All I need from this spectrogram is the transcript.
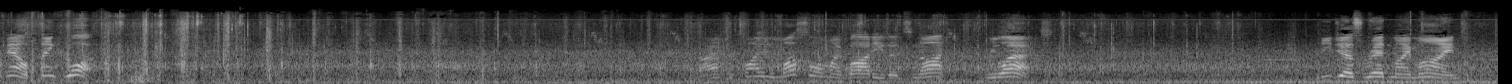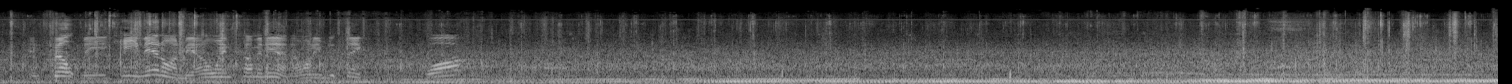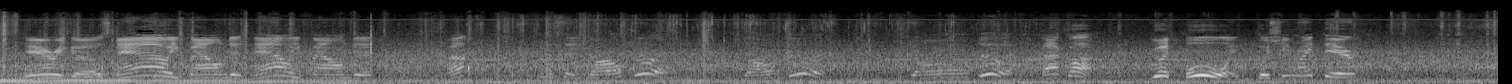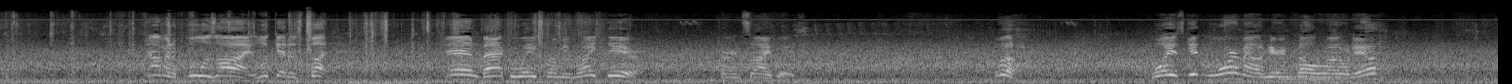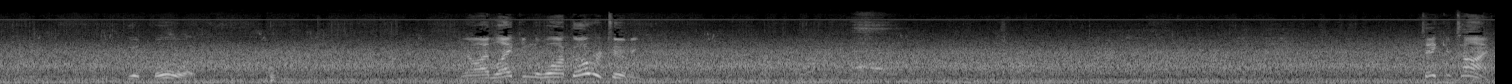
Now think walk. I have to find the muscle in my body that's not relaxed. He just read my mind and felt me. He came in on me. I don't want him coming in. I want him to think, walk. There he goes. Now he found it. Now he found it. Well, I'm going to say, don't do it. Don't do it. Don't do it. Back off. Good boy. Push him right there. Now I'm going to pull his eye, look at his butt, and back away from him right there. Turn sideways. Ugh. Boy, it's getting warm out here in Colorado now. Good boy. Now I'd like him to walk over to me. Take your time.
